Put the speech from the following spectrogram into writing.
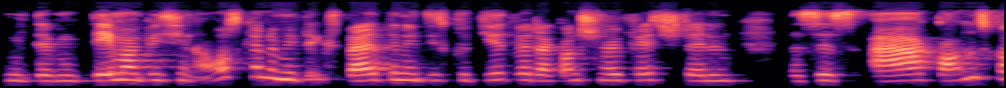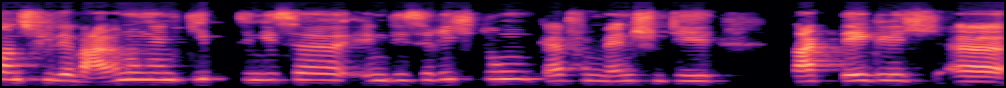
mit dem Thema ein bisschen auskennt und mit Expertinnen diskutiert, wird da ganz schnell feststellen, dass es auch ganz, ganz viele Warnungen gibt in diese, in diese Richtung gell, von Menschen, die tagtäglich äh,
